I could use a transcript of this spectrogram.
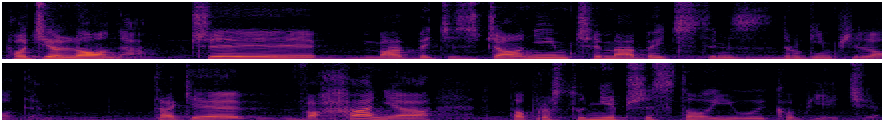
podzielona, czy ma być z Johnnym, czy ma być z tym z drugim pilotem. Takie wahania po prostu nie przystoiły kobiecie.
